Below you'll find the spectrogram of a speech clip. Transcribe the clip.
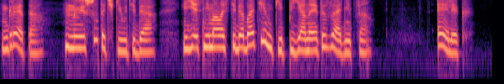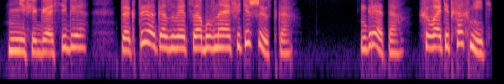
Грета, ну и шуточки у тебя. Я снимала с тебя ботинки, пьяная ты задница. Элик. Нифига себе. Так ты, оказывается, обувная фетишистка. Грета. Хватит хохмить.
